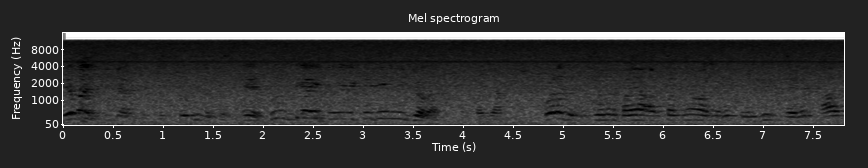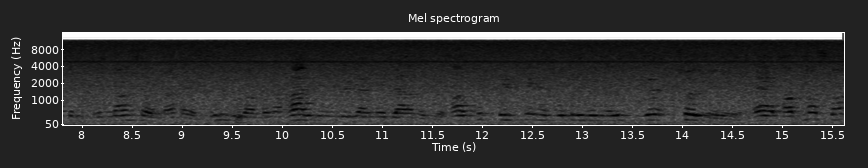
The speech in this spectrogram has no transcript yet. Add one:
Videoya başlayacağız şimdi. Çok uzun. Evet. Bu bir ay içinde yüklediğim. Bu arada bayağı aksatmaya başladık. Özür dilerim. Artık bundan sonra, evet bu videodan her gün video gelmeye devam ediyor. Artık eski dönüyoruz size söz. Eğer atmazsam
